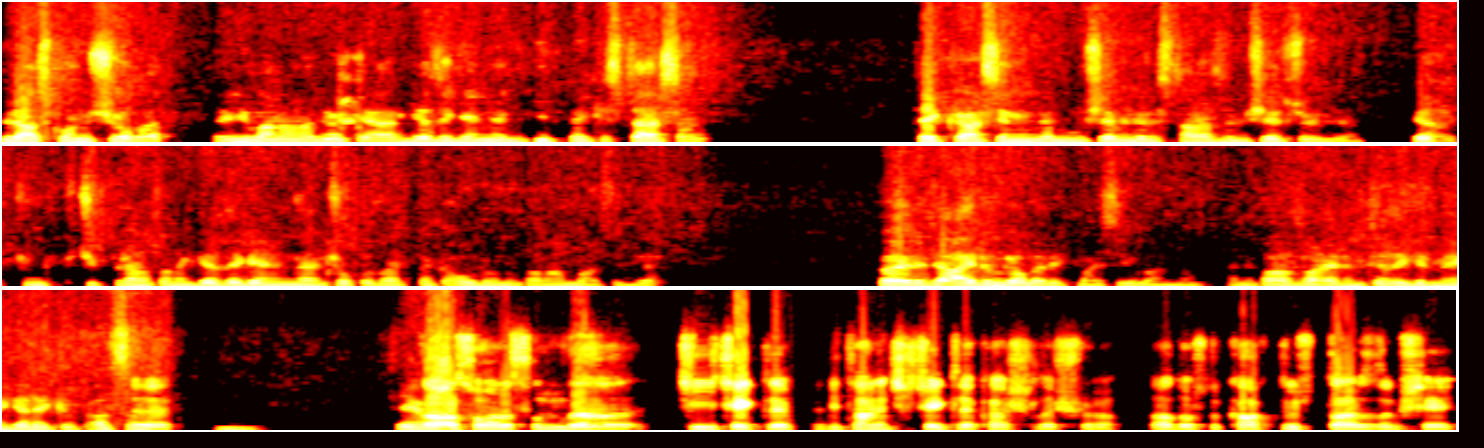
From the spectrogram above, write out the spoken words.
Biraz konuşuyorlar. Ve yılan ona diyor ki eğer gezegenine gitmek istersen tekrar seninle buluşabiliriz tarzı bir şey söylüyor. Çünkü Küçük Prens ona gezegeninden çok uzakta olduğunu falan bahsediyor. Böylece ayrılıyorlar ilk başta yılandan. Hani fazla ayrıntıya da girmeye gerek yok. Asıl evet. şey Daha var. sonrasında çiçekle, bir tane çiçekle karşılaşıyor. Daha doğrusu kaktüs tarzı bir şey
